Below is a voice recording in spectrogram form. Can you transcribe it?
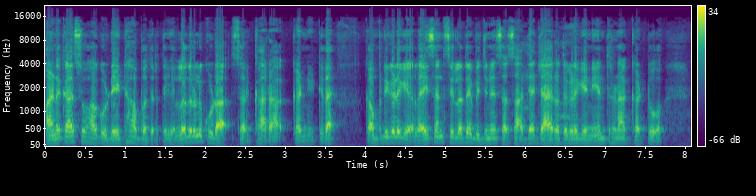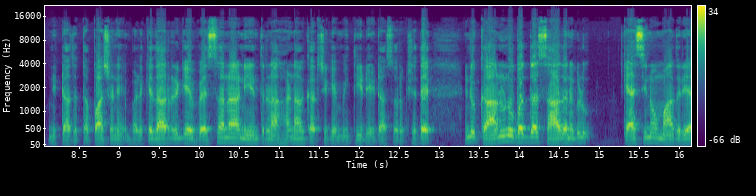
ಹಣಕಾಸು ಹಾಗೂ ಡೇಟಾ ಭದ್ರತೆ ಎಲ್ಲದರಲ್ಲೂ ಕೂಡ ಸರ್ಕಾರ ಕಣ್ಣಿಟ್ಟಿದೆ. ಕಂಪನಿಗಳಿಗೆ ಲೈಸೆನ್ಸ್ ಇಲ್ಲದೆ ಬಿಸಿನೆಸ್ ಅಸಾಧ್ಯ, ಜಾಹೀರಾತುಗಳಿಗೆ ನಿಯಂತ್ರಣ ಕಟ್ಟು, ನಿಟ್ಟಾದ ತಪಾಸಣೆ, ಬಳಕೆದಾರರಿಗೆ ವ್ಯಸನ ನಿಯಂತ್ರಣ, ಹಣ ಖರ್ಚಿಗೆ ಮಿತಿ, ಡೇಟಾ ಸುರಕ್ಷತೆ, ಇನ್ನು ಕಾನೂನುಬದ್ಧ ಸಾಧನಗಳು, ಕ್ಯಾಸಿನೋ ಮಾದರಿಯ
